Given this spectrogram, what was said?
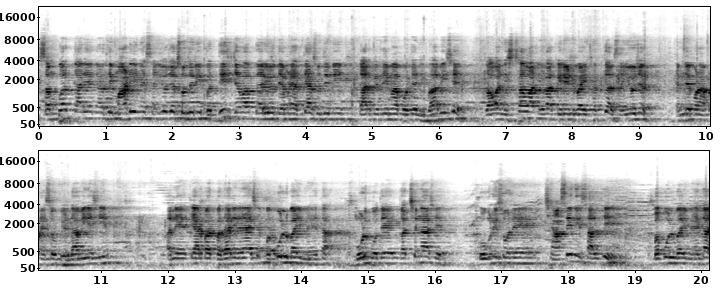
સંપર્ક કાર્યકરથી માંડીને સંયોજક સુધીની બધી જ જવાબદારીઓ તેમણે અત્યાર સુધીની કારકિર્દીમાં પોતે નિભાવી છે. તો આવા નિષ્ઠાવાન એવા કિરીટભાઈ ઠક્કર સંયોજક, એમને પણ આપણે સૌ બિરદાવીએ છીએ. અને ત્યારબાદ પધારી રહ્યા છે બકુલભાઈ મહેતા, મૂળ પોતે કચ્છના છે. ઓગણીસો ને છ્યાસીની સાલથી બકુલભાઈ મહેતા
